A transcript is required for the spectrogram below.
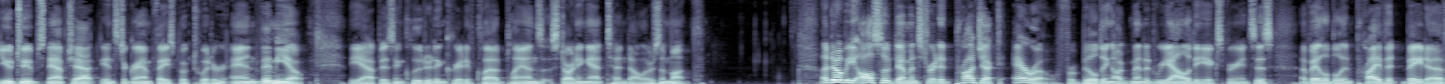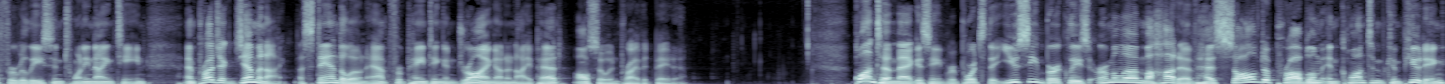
YouTube, Snapchat, Instagram, Facebook, Twitter, and Vimeo. The app is included in Creative Cloud plans starting at $10 a month. Adobe also demonstrated Project Aero for building augmented reality experiences, available in private beta for release in 2019, and Project Gemini, a standalone app for painting and drawing on an iPad, also in private beta. Quanta magazine reports that UC Berkeley's Urmila Mahadev has solved a problem in quantum computing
